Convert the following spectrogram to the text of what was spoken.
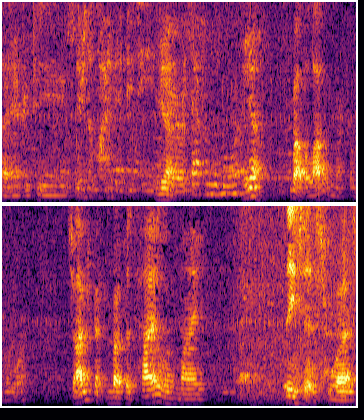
uh, amputees. There's a lot of amputees Yeah. here, is that from the war? Yeah, well, a lot of them are from the war. So I was, going- but the title of my thesis was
